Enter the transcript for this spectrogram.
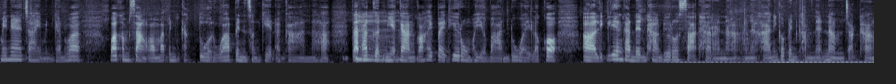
ไม่แน่ใจเหมือนกันว่าว่าคำสั่งออกมาเป็นกักตัวหรือว่าเป็นสังเกตอาการนะคะ แต่ถ้าเกิดมีอาการก็ให้ไปที่โรงพยาบาลด้วย แล้วก็หลีกเลี่ยงการเดินทางด้วยรถสาธารณะนะคะ นี่ก็เป็นคำแนะนำจากทาง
